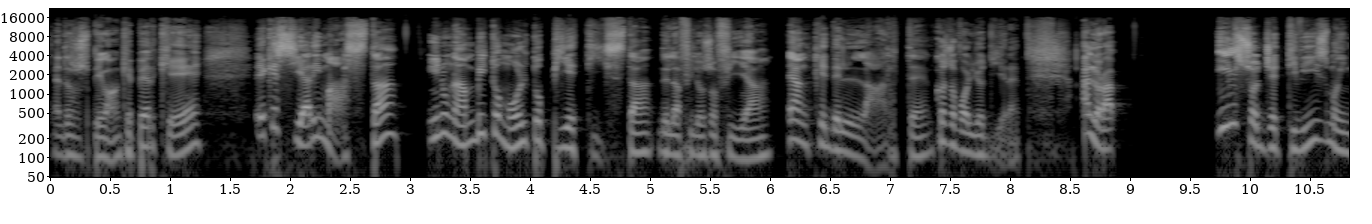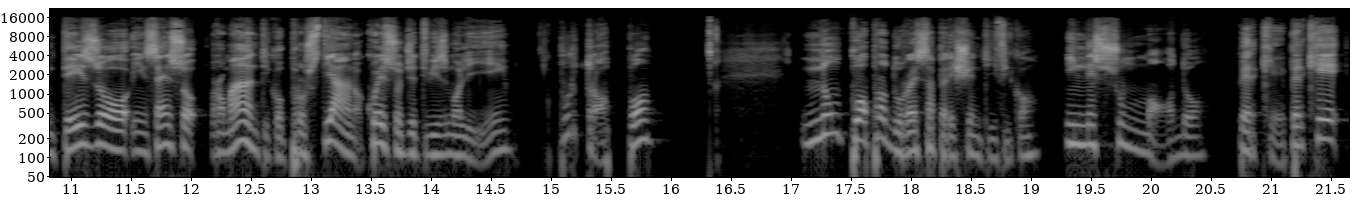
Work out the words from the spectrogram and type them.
adesso spiego anche perché, e che sia rimasta in un ambito molto pietista della filosofia e anche dell'arte. Cosa voglio dire? Allora, il soggettivismo inteso in senso romantico, prustiano, quel soggettivismo lì, purtroppo non può produrre sapere scientifico, in nessun modo. Perché? Perché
